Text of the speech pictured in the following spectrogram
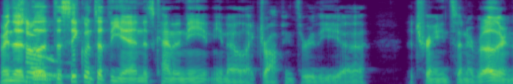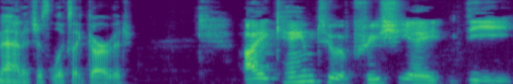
I mean, the So- the, the sequence at the end is kind of neat, you know, like dropping through the uh, the training center. But other than that, it just looks like garbage. I came to appreciate the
